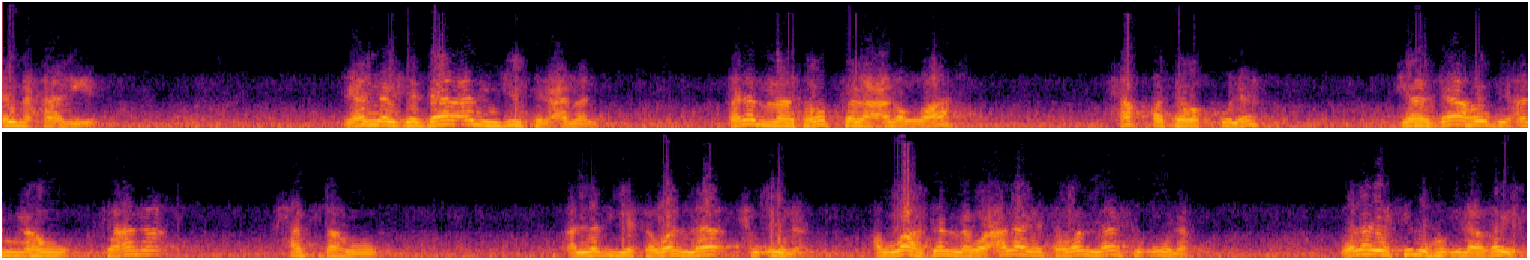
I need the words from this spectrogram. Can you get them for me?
المحاليل لأن الجزاء من جنس العمل. فلما توكل على الله حق توكله جازاه بأنه كان حسبه الذي يتولى شؤونه. الله جل وعلا يتولى شؤونه ولا يكله إلى غيره.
